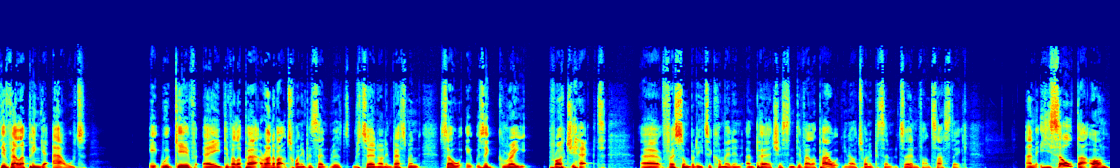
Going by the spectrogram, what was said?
developing it out, it would give a developer around about 20% re- return on investment. So it was a great project uh, for somebody to come in and, and purchase and develop out. You know, 20% return, fantastic. And he sold that on.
